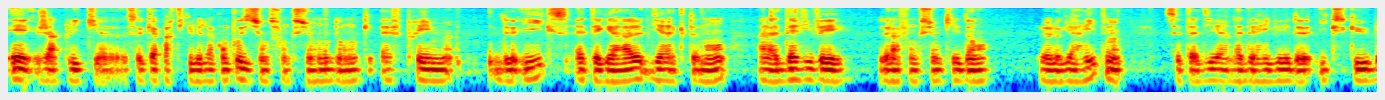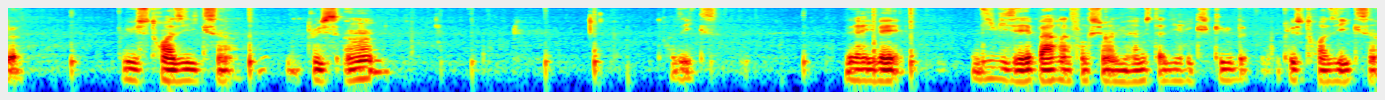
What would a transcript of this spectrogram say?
et j'applique euh, ce cas particulier de la composition de fonction, donc f' de x est égal directement à la dérivée de la fonction qui est dans le logarithme, c'est-à-dire la dérivée de x cube plus 3x plus 1 x dérivée divisé par la fonction elle-même, c'est-à-dire x cube plus 3x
